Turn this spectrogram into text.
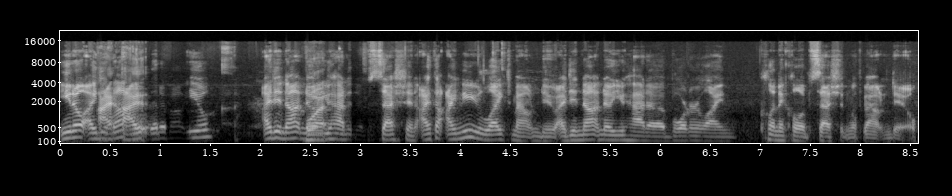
You know, I did not I- know that about you. I did not know What? you had an obsession. I thought I knew you liked Mountain Dew. I did not know you had a borderline clinical obsession with Mountain Dew.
